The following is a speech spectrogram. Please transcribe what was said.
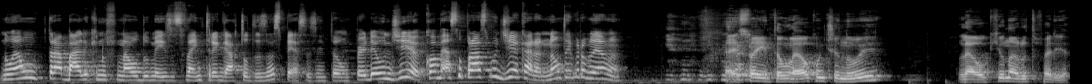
Não é um trabalho que no final do mês você vai entregar todas as peças. Então, perdeu um dia, começa o próximo dia, cara. Não tem problema. É isso aí, então Léo, continue. Léo, o que o Naruto faria?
